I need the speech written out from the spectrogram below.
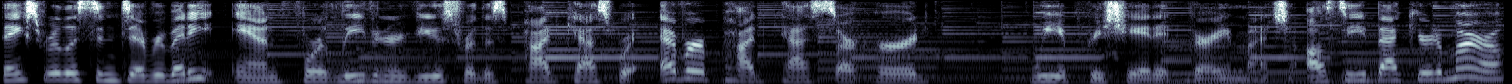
Thanks for listening to everybody and for leaving reviews for this podcast wherever podcasts are heard. We appreciate it very much. I'll see you back here tomorrow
